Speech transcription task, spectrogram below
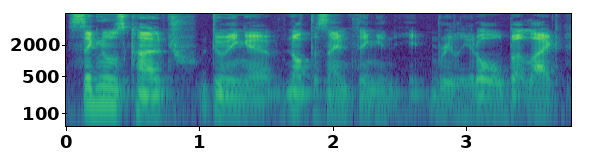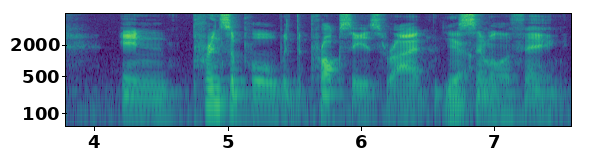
Signal's kind of tr- doing a not the same thing in, in really at all, but like in principle with the proxies, right? Yeah. Similar thing.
